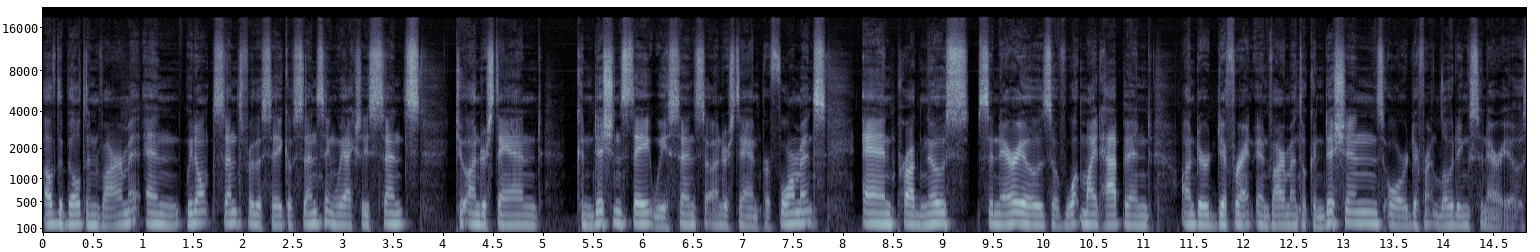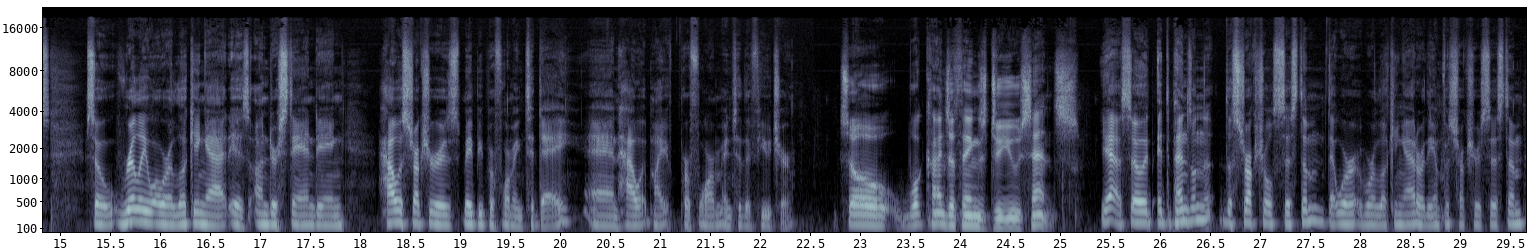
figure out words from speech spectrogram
of the built environment, and we don't sense for the sake of sensing. We actually sense to understand condition state, we sense to understand performance, and prognose scenarios of what might happen under different environmental conditions or different loading scenarios. So, really, what we're looking at is understanding how a structure is maybe performing today and how it might perform into the future. So, what kinds of things do you sense? Yeah, so it, it depends on the, the, structural system that we're, we're looking at or the infrastructure system.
